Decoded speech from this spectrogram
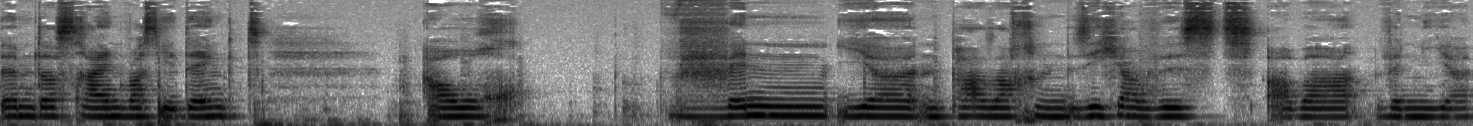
ähm, das rein, was ihr denkt. Auch wenn ihr ein paar Sachen sicher wisst, aber wenn ihr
